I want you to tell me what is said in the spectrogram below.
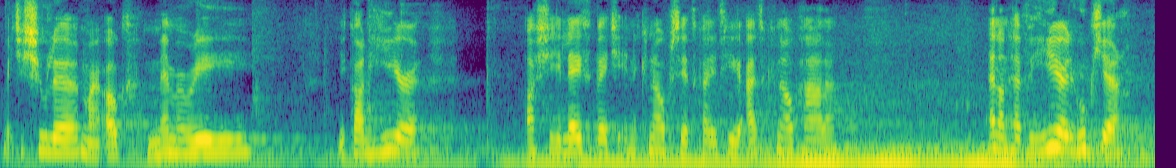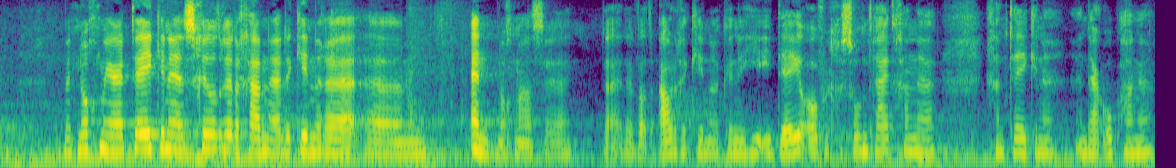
beetje sjoelen, maar ook memory. Je kan hier, als je je leven een beetje in de knoop zit, kan je het hier uit de knoop halen. En dan hebben we hier het hoekje met nog meer tekenen en schilderen. Daar gaan de kinderen ehm, en nogmaals, eh, de, wat oudere kinderen kunnen hier ideeën over gezondheid gaan, eh, gaan tekenen en daar ophangen.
